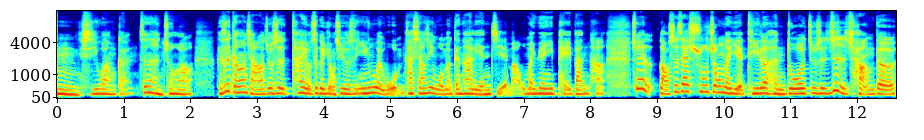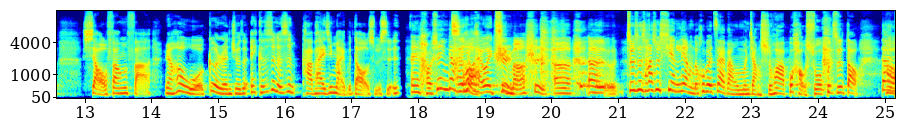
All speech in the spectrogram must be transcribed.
嗯，希望感真的很重要。可是刚刚讲到，就是他有这个勇气，就是因为我们他相信我们跟他连结嘛，我们愿意陪伴他。所以老师在书中呢也提了很多，就是日常的小方法。然后我个人觉得，哎，可是这个是卡牌已经买不到，是不是？哎，好像应该还有之后还会进吗？是，是呃呃，就是它是限量的，会不会再版？我们讲实话不好说，不知道。但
